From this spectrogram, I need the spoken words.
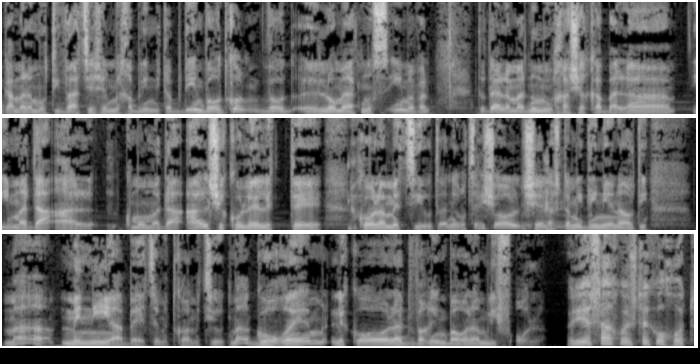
גם על המוטיבציה של מחבלים מתאבדים, ועוד, כל, ועוד אה, לא מעט נושאים, אבל אתה יודע, למדנו ממך שהקבלה היא מדע על, כמו מדע על שכולל את uh, כל המציאות. ואני רוצה לשאול שאלה שתמיד עניינה אותי, מה מניע בעצם את כל המציאות? מה גורם לכל הדברים בעולם לפעול? יש סך הכל שתי כוחות,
